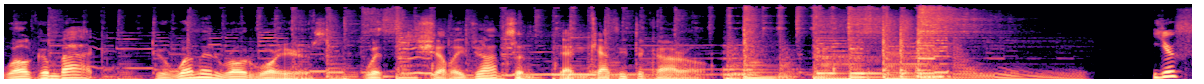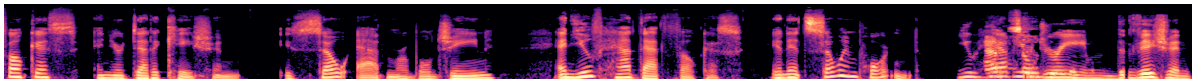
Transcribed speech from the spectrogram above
Welcome back to Women Road Warriors with Shelley Johnson and Kathy Tuccaro. Your focus and your dedication is so admirable, Jean, and you've had that focus, and it's so important. You have Absolutely. your dream, the vision.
